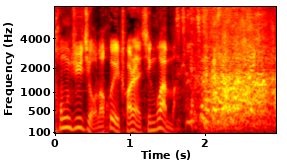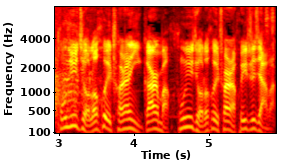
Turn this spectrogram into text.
同居久了会传染新冠嘛，同居久了会传染乙肝嘛，同居久了会传染灰指甲嘛。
